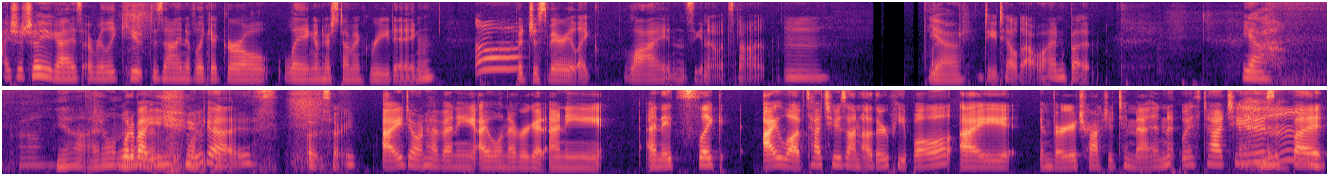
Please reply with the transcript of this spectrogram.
I should show you guys a really cute design of like a girl laying on her stomach reading, Oh. but just very like lines. You know, it's not Mm. like, Yeah. detailed outline, but yeah. Wow. Yeah, I don't know. What about I you wanna get. guys? Oh, sorry. I don't have any. I will never get any. And it's like I love tattoos on other people. I am very attracted to men with tattoos, Mm. but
